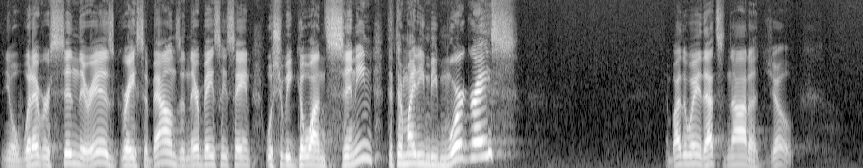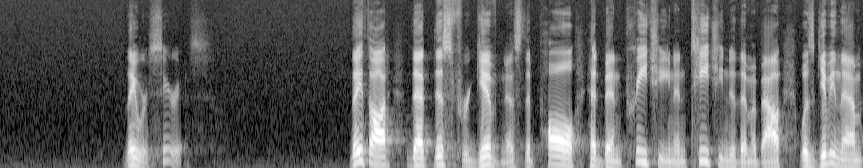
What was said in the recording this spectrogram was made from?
you know whatever sin there is grace abounds. And they're basically saying well should we go on sinning that there might even be more grace? And by the way that's not a joke they were serious. They thought that this forgiveness that Paul had been preaching and teaching to them about was giving them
